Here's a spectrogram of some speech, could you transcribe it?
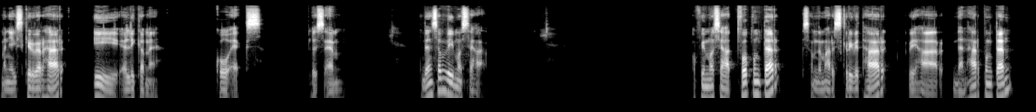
Men jag skriver här y är lika med kx plus m. Den som vi måste ha. Och vi måste ha två punkter som de har skrivit här. Vi har den här punkten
